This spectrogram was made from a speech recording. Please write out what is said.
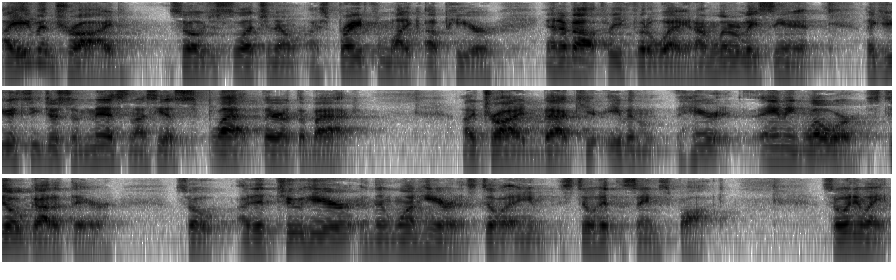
I even tried, so just to let you know, I sprayed from like up here and about three foot away, and I'm literally seeing it. Like you can see just a mist, and I see a splat there at the back. I tried back here, even here, aiming lower, still got it there. So I did two here and then one here, and it still aimed, still hit the same spot. So anyway,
